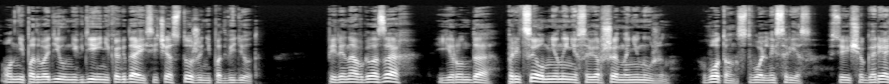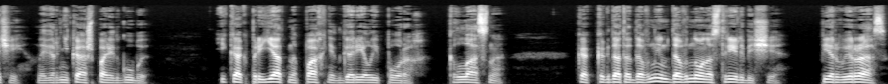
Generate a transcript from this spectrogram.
Он не подводил нигде и никогда, и сейчас тоже не подведет. Пелена в глазах — ерунда. Прицел мне ныне совершенно не нужен. Вот он, ствольный срез. Все еще горячий, наверняка ошпарит губы. И как приятно пахнет горелый порох. Классно. Как когда-то давным-давно на стрельбище. Первый раз.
